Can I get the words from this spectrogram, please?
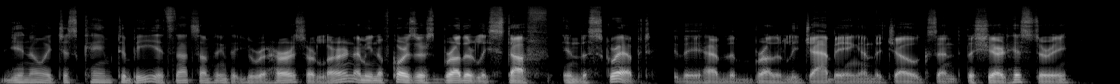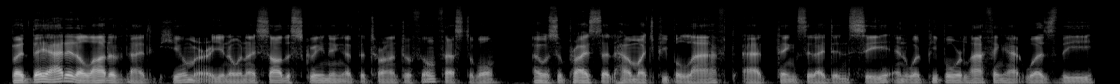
You know, it just came to be. It's not something that you rehearse or learn. I mean, of course, there's brotherly stuff in the script. They have the brotherly jabbing and the jokes and the shared history. But they added a lot of that humor. You know, when I saw the screening at the Toronto Film Festival, I was surprised at how much people laughed at things that I didn't see. And what people were laughing at was the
